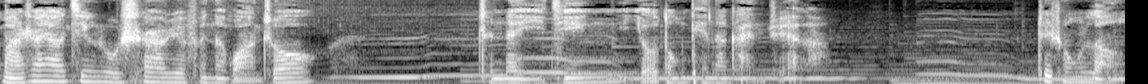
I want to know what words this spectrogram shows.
马上要进入十二月份的广州，真的已经有冬天的感觉了。这种冷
